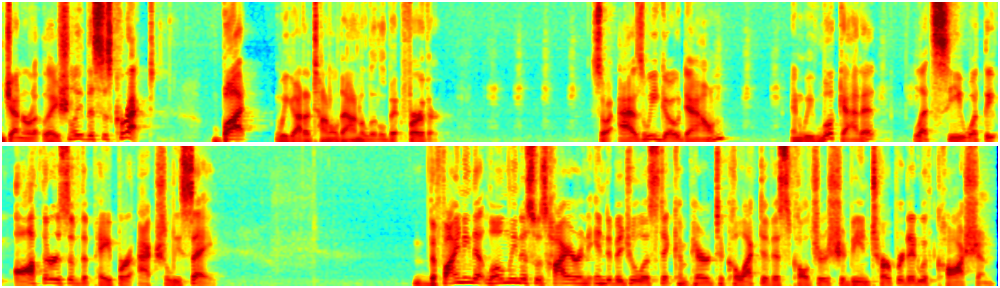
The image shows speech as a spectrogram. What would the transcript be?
generationally this is correct. But we got to tunnel down a little bit further. So as we go down and we look at it let's see what the authors of the paper actually say. The finding that loneliness was higher in individualistic compared to collectivist cultures should be interpreted with caution.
